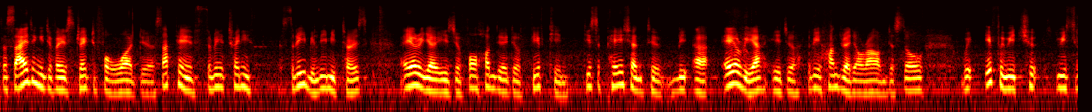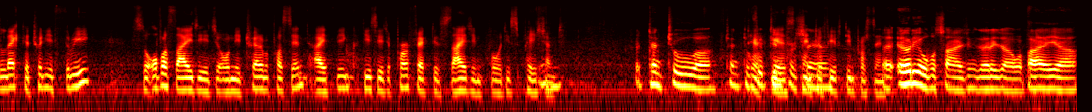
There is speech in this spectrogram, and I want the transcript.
the sizing is very straightforward. Uh, Sapien 323 millimeters, area is 415. This patient be- uh, area is uh, 300 around. So we, if we, we select 23, so oversize is only 12%. I think this is a perfect sizing for this patient. 10 to uh, 10 to 10 15 yes, 10 to percent. 15 percent. uh, area oversizing that is our by uh,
